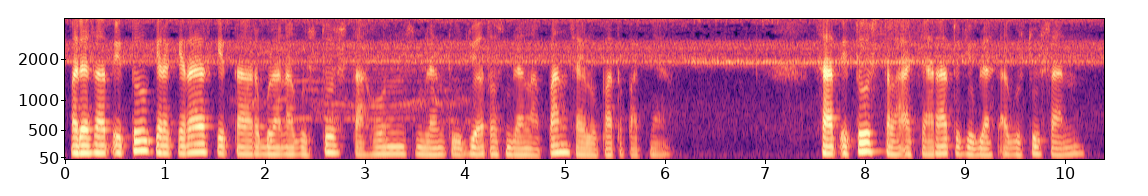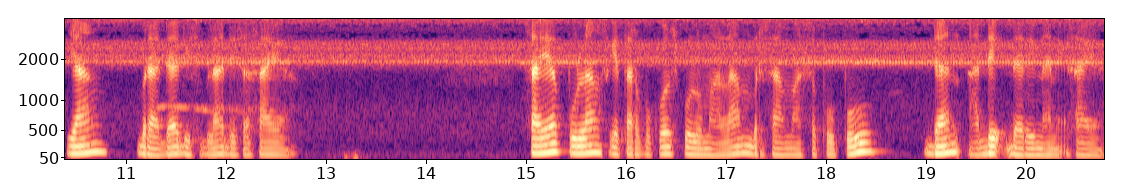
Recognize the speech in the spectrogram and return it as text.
Pada saat itu kira-kira sekitar bulan Agustus tahun 97 atau 98 saya lupa tepatnya. Saat itu setelah acara 17 Agustusan yang berada di sebelah desa saya. Saya pulang sekitar pukul 10 malam bersama sepupu dan adik dari nenek saya.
